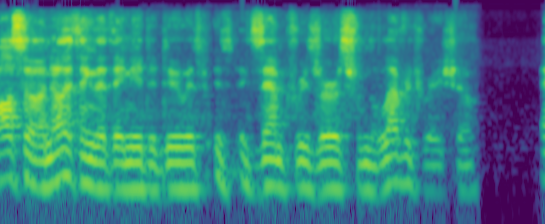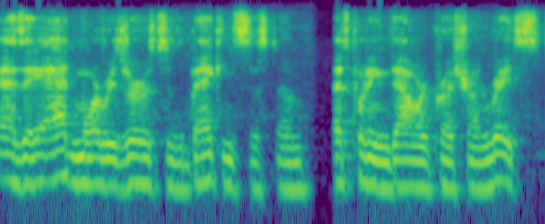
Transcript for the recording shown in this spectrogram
Also, another thing that they need to do is, is exempt reserves from the leverage ratio. As they add more reserves to the banking system, that's putting downward pressure on rates.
